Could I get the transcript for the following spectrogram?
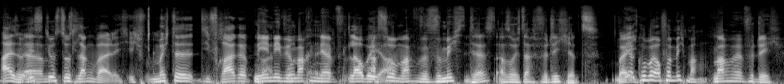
Also, ist Ähm, Justus langweilig? Ich möchte die Frage. nee, nee, wir machen ja, Ich glaube ach so, ja. machen wir für mich den Test? Achso, ich dachte für dich jetzt. Weil ja, ich, können wir auch für mich machen. machen wir für dich.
